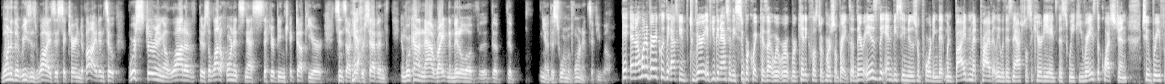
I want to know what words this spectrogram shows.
one of the reasons why is this sectarian divide. And so we're stirring a lot of, there's a lot of hornets nests that are being kicked up here since October yeah. 7th. And we're kind of now right in the middle of the, the, the you know the swarm of hornets, if you will. And I want to very quickly ask you to very if you can answer these super quick because we're, we're, getting close to a commercial break. So there is the NBC News reporting that when Biden met privately with his national security aides this week, he raised the question to brief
